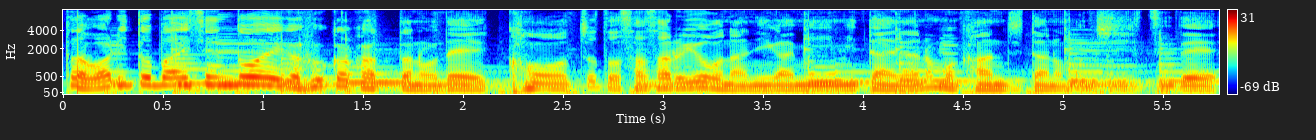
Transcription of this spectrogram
ただ割と焙煎度合いが深かったのでこうちょっと刺さるような苦みみたいなのも感じたのも事実で、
